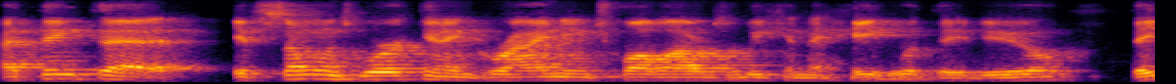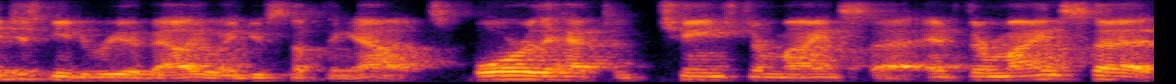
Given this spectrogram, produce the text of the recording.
I think that if someone's working and grinding 12 hours a week and they hate what they do, they just need to reevaluate and do something else, or they have to change their mindset. And if their mindset,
